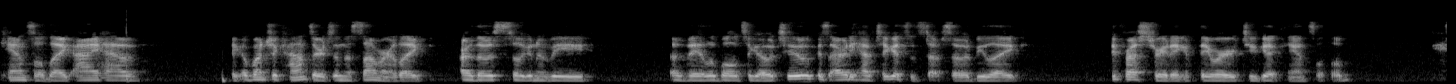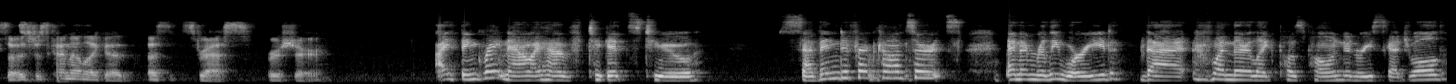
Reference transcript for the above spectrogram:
canceled. Like I have like a bunch of concerts in the summer. Like are those still going to be available to go to? Because I already have tickets and stuff. So it'd be like frustrating if they were to get canceled. So it's just kind of like a, a stress for sure. I think right now I have tickets to seven different concerts, and I'm really worried that when they're like postponed and rescheduled,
